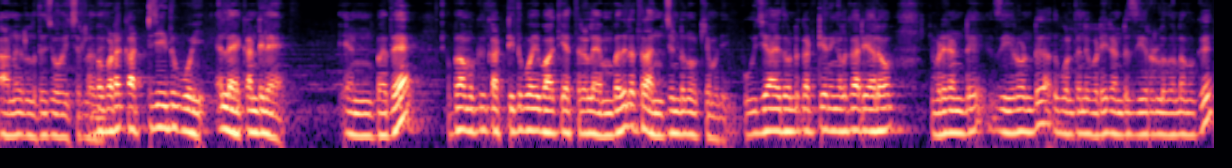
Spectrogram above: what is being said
ആണ് ഉള്ളത് ചോദിച്ചിട്ടുള്ളത്. അപ്പോൾ ഇവിടെ കട്ട് ചെയ്ത് പോയി അല്ലേ? കണ്ടില്ലേ? എൺപത്. അപ്പോൾ നമുക്ക് കട്ട് ചെയ്ത് പോയി ബാക്കി എത്ര ഉള്ളത് എൺപതിൽ എത്ര? അഞ്ചുണ്ട് നോക്കിയാൽ മതി. പൂജ്യം ആയതുകൊണ്ട് കട്ട് ചെയ്യാൻ നിങ്ങൾക്ക് അറിയാലോ ഇവിടെ രണ്ട് സീറോ ഉണ്ട്. അതുപോലെ തന്നെ ഇവിടെ രണ്ട് സീറോ ഉള്ളതുകൊണ്ട് നമുക്ക്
